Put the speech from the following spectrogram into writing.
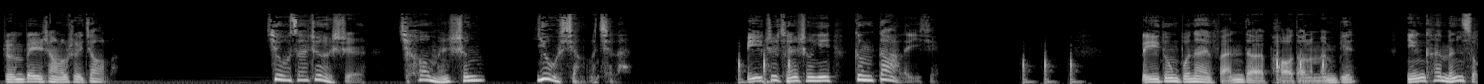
准备上楼睡觉了。就在这时，敲门声又响了起来，比之前声音更大了一些。李东不耐烦的跑到了门边，拧开门锁，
